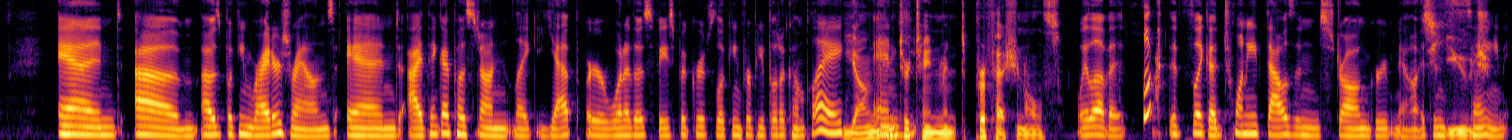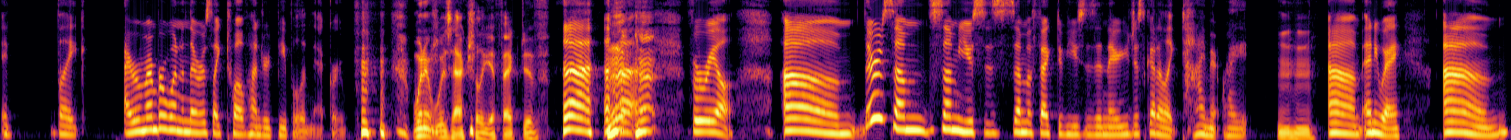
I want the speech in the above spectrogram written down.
and um I was booking writers rounds, and I think I posted on like YEP or one of those Facebook groups looking for people to come play. Young and entertainment professionals. we love it. it's like a twenty thousand strong group now. It's, huge. insane. It like. I remember when there was like 1,200 people in that group. When it was actually effective. for real um there's some some uses some effective uses in there you just gotta like time it right um anyway um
